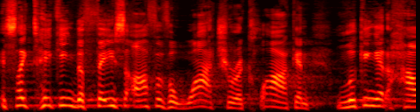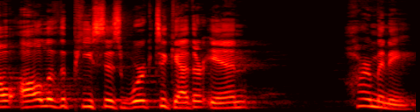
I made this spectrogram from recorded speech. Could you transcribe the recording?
it's like taking the face off of a watch or a clock and looking at how all of the pieces work together in harmony.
